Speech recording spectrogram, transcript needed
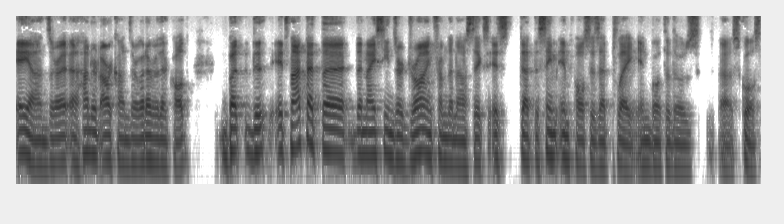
aeons or a hundred archons or whatever they're called but the, it's not that the the Nicenes are drawing from the Gnostics; it's that the same impulse is at play in both of those uh, schools.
